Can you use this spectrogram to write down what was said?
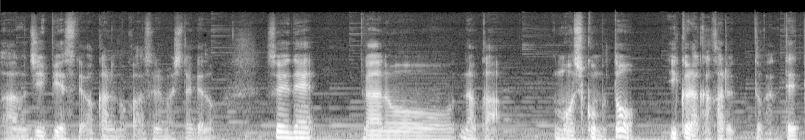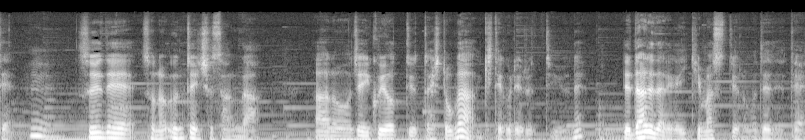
あの GPS で分かるのか忘れましたけど。それであのーなんか申し込むといくらかかるとか出てうん。それでその運転手さんが「あのじゃあ行くよ」って言った人が来てくれるっていうね。で誰々が行きますっていうのも出てて。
